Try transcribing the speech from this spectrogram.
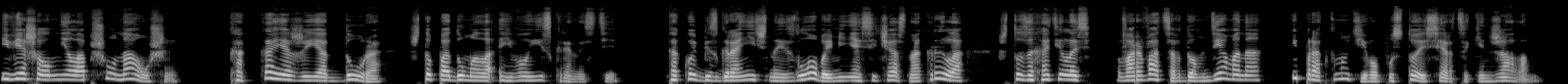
и вешал мне лапшу на уши. Какая же я дура, что подумала о его искренности. Такой безграничной злобой меня сейчас накрыло, что захотелось ворваться в дом демона и проткнуть его пустое сердце кинжалом.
